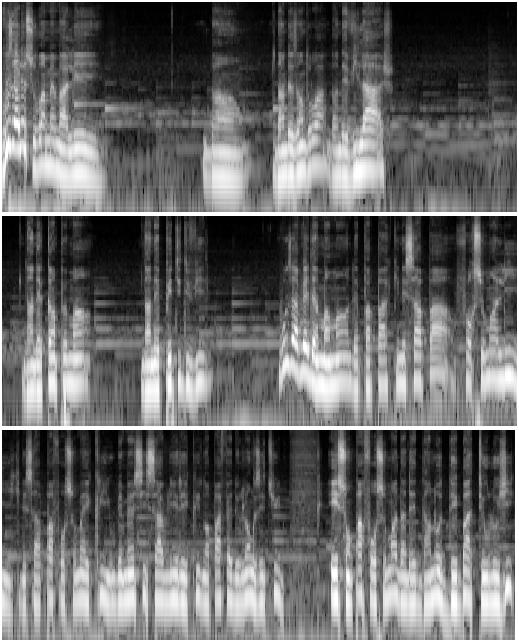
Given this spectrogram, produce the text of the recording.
Vous allez souvent même aller dans, dans des endroits, dans des villages, dans des campements, dans des petites villes. Vous avez des mamans, des papas qui ne savent pas forcément lire, qui ne savent pas forcément écrire, ou bien même s'ils savent lire et écrire, n'ont pas fait de longues études et ne sont pas forcément dans, nos débats théologiques.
